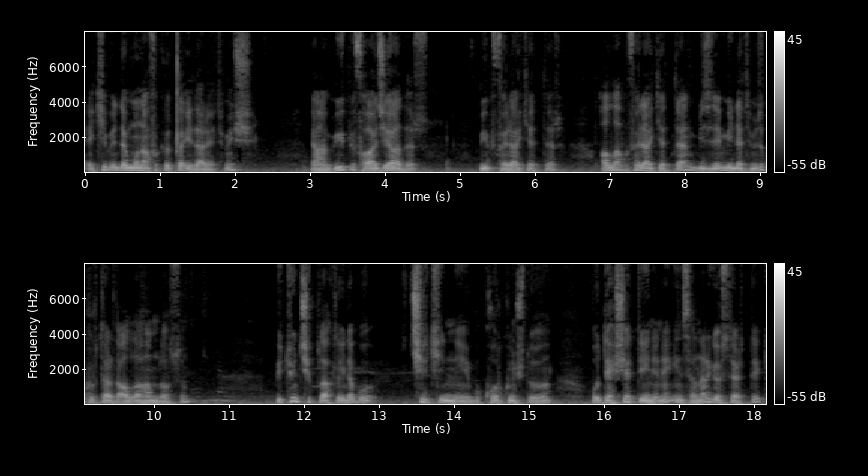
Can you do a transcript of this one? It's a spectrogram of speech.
E, kimi de münafıklıkla idare etmiş. Yani büyük bir faciadır. Büyük bir felakettir. Allah bu felaketten bizi, milletimizi kurtardı. Allah'a hamdolsun. Bütün çıplaklığıyla bu çirkinliği, bu korkunçluğu, bu dehşet dinini insanlara gösterdik.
